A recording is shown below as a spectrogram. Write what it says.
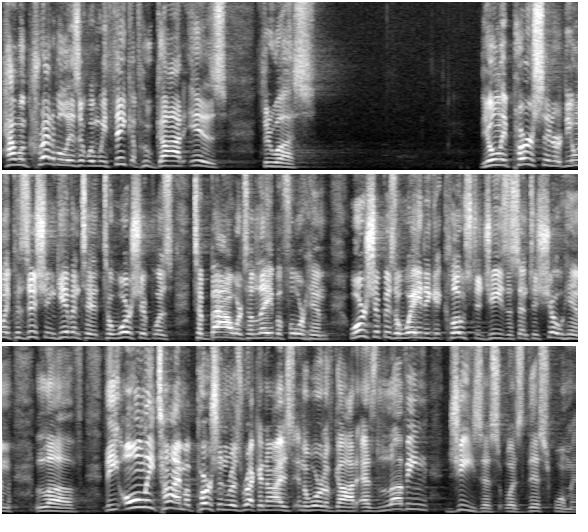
How incredible is it when we think of who God is through us? The only person or the only position given to, to worship was to bow or to lay before Him. Worship is a way to get close to Jesus and to show Him love. The only time a person was recognized in the Word of God as loving Jesus was this woman.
